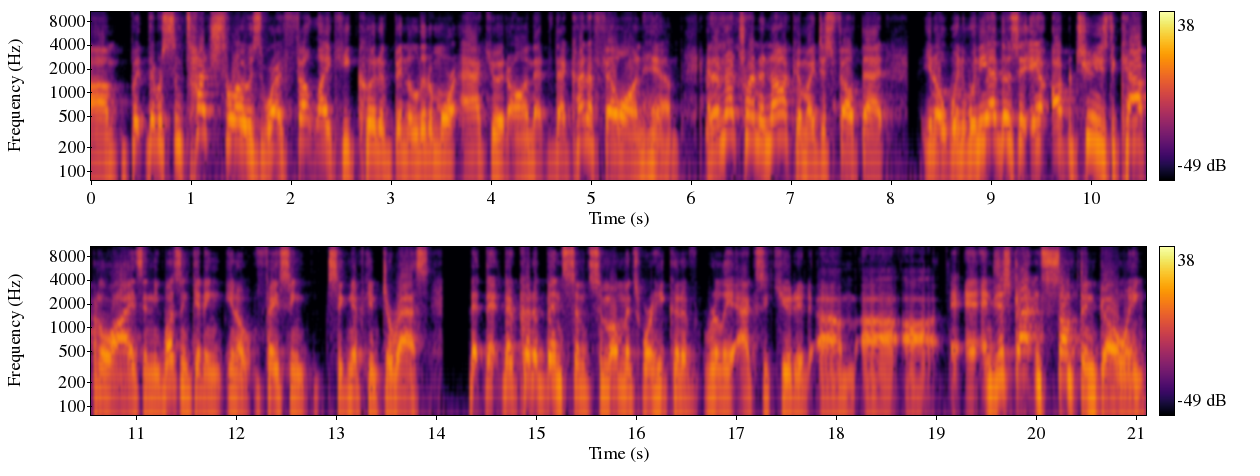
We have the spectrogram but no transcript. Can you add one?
Um, but there were some touch throws where I felt like he could have been a little more accurate on that. That kind of fell on him. And I'm not trying to knock him. I just felt that you know when when he had those uh, opportunities to capitalize and he wasn't getting you know facing significant duress. th- th- There could have been some some moments where he could have really executed um, uh, uh, and, just gotten something going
